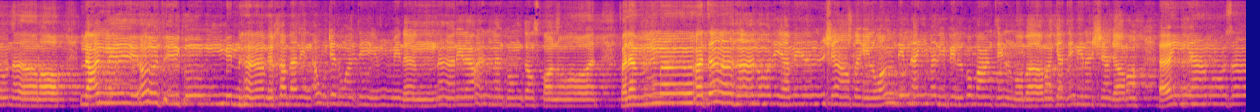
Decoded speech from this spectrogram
آنست نارا؟ لعلي آتيكم منها بخبر أو جذوة من النار لعلكم تصطلون. فلما أتاها نودي من شاطئ الواد الأيمن في البقعة المباركة من الشجرة أي يا موسى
